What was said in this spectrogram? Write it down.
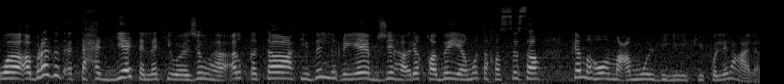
وأبرزت التحديات التي يواجهها القطاع في ظل غياب جهة رقابية متخصصة كما هو معمول به في كل العالم.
